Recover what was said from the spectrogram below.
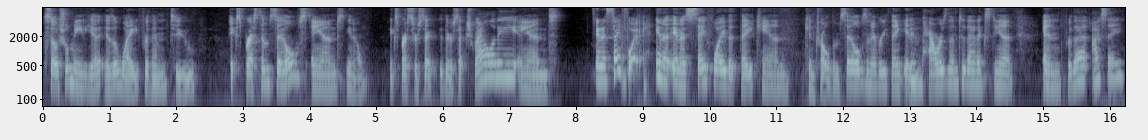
social media is a way for them to express themselves and, you know, express their sec- their sexuality and in a safe way. in a in a safe way that they can control themselves and everything. It empowers them to that extent. And for that, I say,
